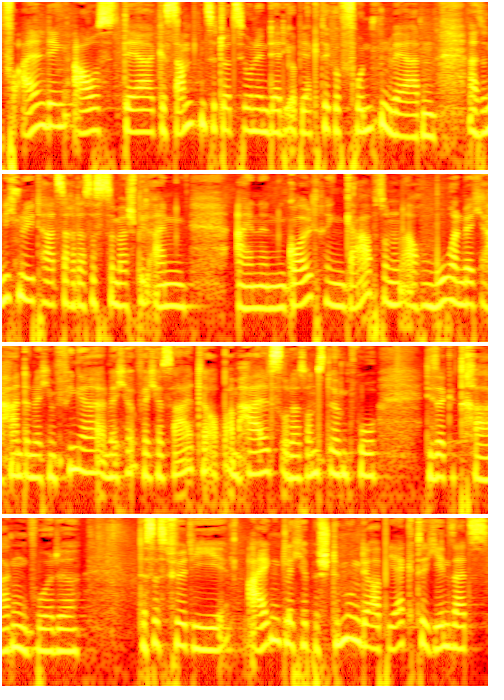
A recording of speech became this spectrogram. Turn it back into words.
vor allen Dingen aus der gesamten Situation, in der die Objekte gefunden werden. Also nicht nur die Tatsache, dass es zum Beispiel einen, einen Goldring gab, sondern auch wo, an welcher Hand, an welchem Finger, an welcher, welcher Seite, ob am Hals oder sonst irgendwo dieser getragen wurde. Das ist für die eigentliche Bestimmung der Objekte jenseits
